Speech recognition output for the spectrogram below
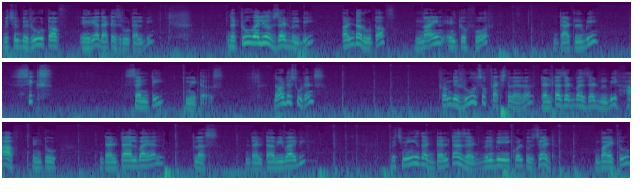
which will be root of area that is root LB. The true value of Z will be under root of 9 into 4 that will be 6 centimeters. Now dear students from the rules of fractional error delta Z by Z will be half into delta L by L plus delta B by B which means that delta Z will be equal to Z by 2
